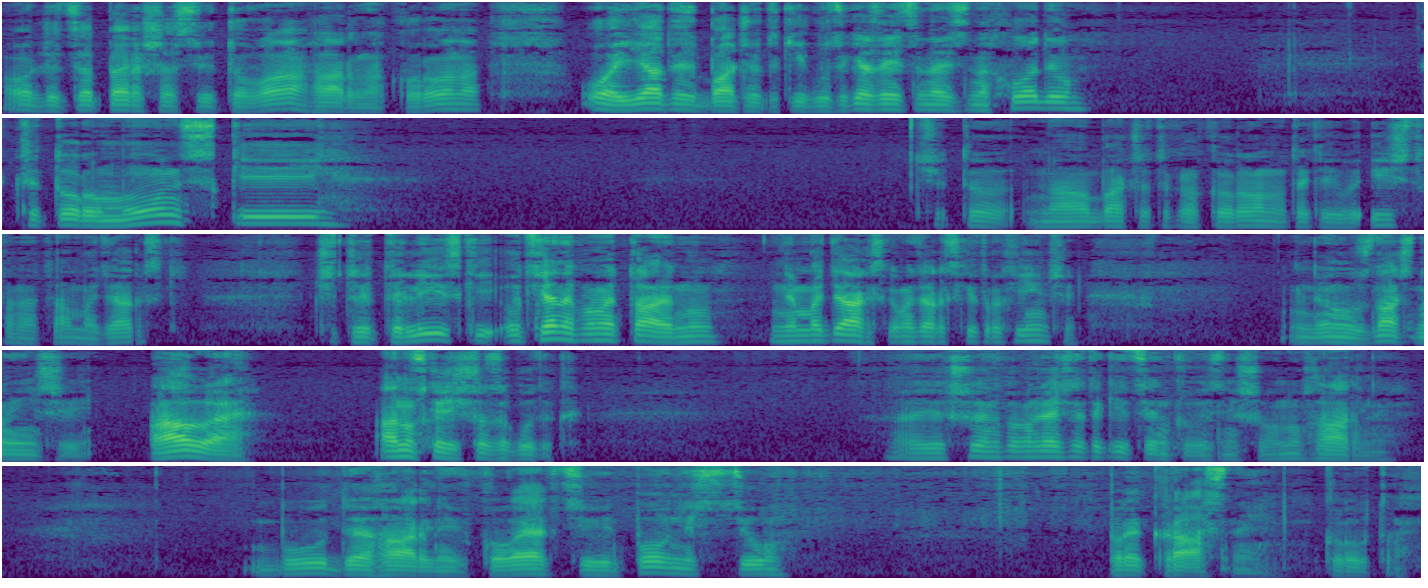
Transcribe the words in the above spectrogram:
Отже, це Перша світова, гарна корона. Ой, я десь бачив такі гудзики. Я здається, навіть знаходив. Чи то румунський. Чи то, ну, бачу така корона, так якби Іштвана, та мадярський. Чи то італійський. От я не пам'ятаю, ну, не мадярський, мадярський трохи інший. Ну, значно інший. Але. А ну скажіть, що за гудик? Е, Якщо я не помиляюся, такий цинковий знайшов. Ну гарний. Буде гарний в колекцію. Він повністю прекрасний. Круто.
